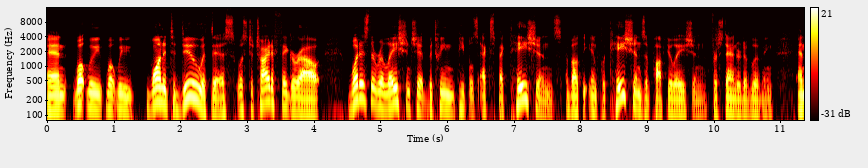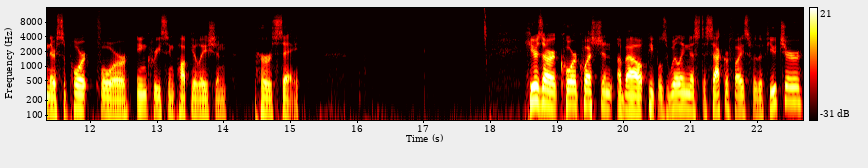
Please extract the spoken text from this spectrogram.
And what we, what we wanted to do with this was to try to figure out what is the relationship between people's expectations about the implications of population for standard of living and their support for increasing population per se? Here's our core question about people's willingness to sacrifice for the future.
